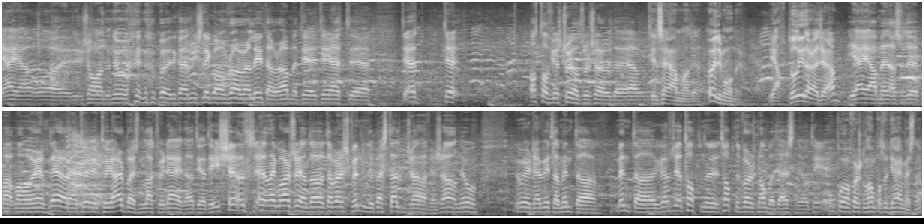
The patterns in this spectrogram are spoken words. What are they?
Ja ja och så nu nu kan jag inte lägga av bra lite då men det det är att det är att 8 av 4 tror jag tror jag det. Till sig Amanda. Ölmåner. Ja, du lider det, ja? Ja, ja, men alltså det, man, man var ju nere över att du tog arbete som lagt för dig. Att det inte är en kvar så igen. Det var en kvinnlig bästa allt i Sverige. Så nu, nu är det vittla mynta, mynta, kanske toppen, toppen för sin handboll i Eisen. Och på första handboll ut i hemmesten?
